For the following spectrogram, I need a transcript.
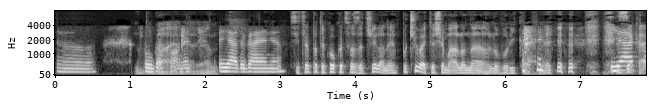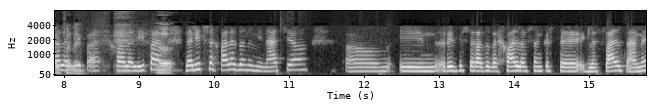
Uh, Dogajanja, ja. Ja, dogajanja. Sicer pa tako, kot sva začela, ne? počivajte še malo na lovorikah. ja, hvala lepa. Hvala lepa. Uh, Najlepša hvala za nominacijo. Um, in res bi se rada zahvalila vsem, ki ste glasovali za me.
